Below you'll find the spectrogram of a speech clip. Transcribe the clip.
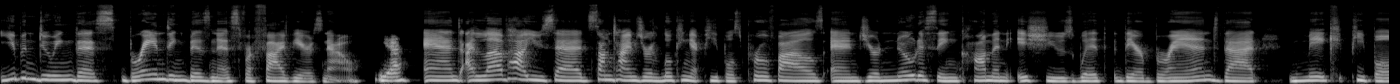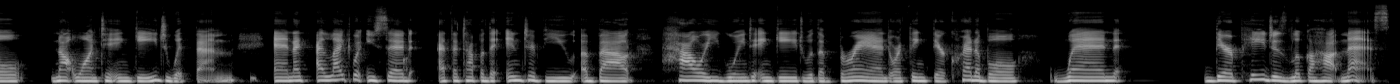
You've been doing this branding business for five years now. Yeah. And I love how you said sometimes you're looking at people's profiles and you're noticing common issues with their brand that make people not want to engage with them. And I, I liked what you said at the top of the interview about how are you going to engage with a brand or think they're credible when their pages look a hot mess.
